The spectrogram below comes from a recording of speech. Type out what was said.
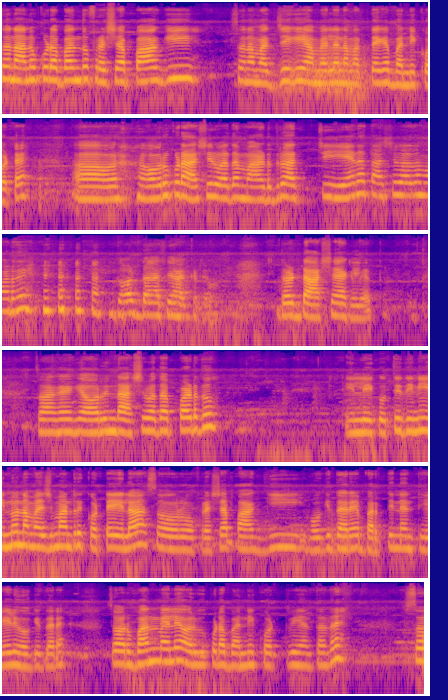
ಸೊ ನಾನು ಕೂಡ ಬಂದು ಫ್ರೆಶ್ ಅಪ್ ಆಗಿ ಸೊ ನಮ್ಮ ಅಜ್ಜಿಗೆ ಆಮೇಲೆ ನಮ್ಮ ಅತ್ತೆಗೆ ಬನ್ನಿ ಕೊಟ್ಟೆ ಅವರು ಕೂಡ ಆಶೀರ್ವಾದ ಮಾಡಿದ್ರು. ಅಚ್ಚಿ ಏನತ್ತ ಆಶೀರ್ವಾದ ಮಾಡಿದೆ? ದೊಡ್ಡ ಆಸೆ ಹಾಕ್ರಿ ದೊಡ್ಡ ಆಸೆ ಆಗಲಿ ಅಂತ ಸೊ ಹಾಗಾಗಿ ಅವರಿಂದ ಆಶೀರ್ವಾದ ಪಡೆದು ಇಲ್ಲಿ ಕೂತಿದ್ದೀನಿ. ಇನ್ನೂ ನಮ್ಮ ಯಜಮಾನ್ರಿಗೆ ಕೊಟ್ಟೇ ಇಲ್ಲ. ಸೊ ಅವರು ಫ್ರೆಶ್ ಅಪ್ ಆಗಿ ಹೋಗಿದ್ದಾರೆ. ಬರ್ತೀನಿ ಅಂತ ಹೇಳಿ ಹೋಗಿದ್ದಾರೆ. ಸೊ ಅವ್ರು ಬಂದ ಮೇಲೆ ಅವ್ರಿಗೂ ಕೂಡ ಬನ್ನಿ ಕೊಟ್ವಿ ಅಂತಂದರೆ. ಸೊ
